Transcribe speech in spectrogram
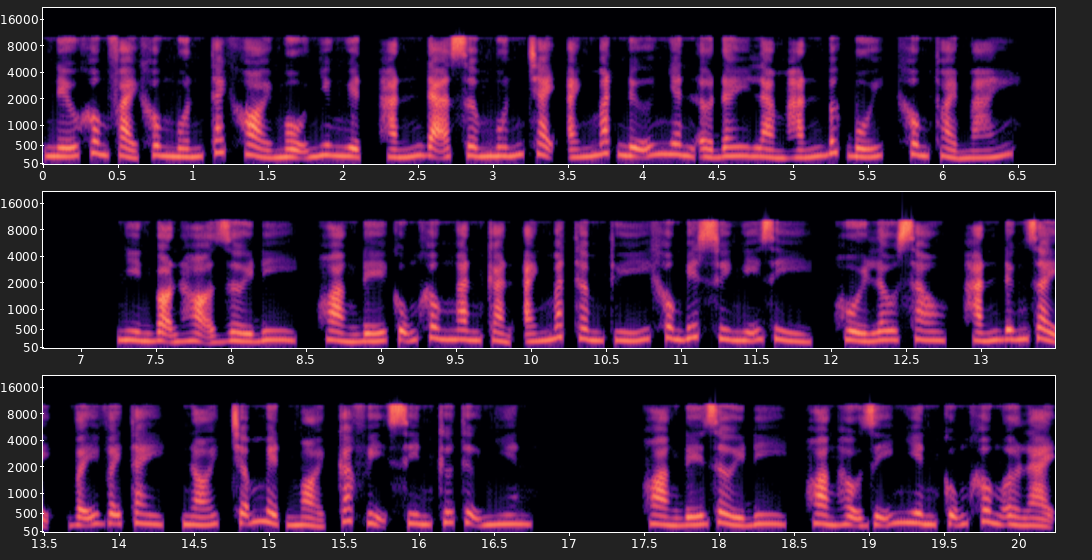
nếu không phải không muốn tách khỏi mộ như Nguyệt, hắn đã sớm muốn chạy ánh mắt nữ nhân ở đây làm hắn bức bối, không thoải mái. Nhìn bọn họ rời đi, hoàng đế cũng không ngăn cản ánh mắt thâm thúy không biết suy nghĩ gì, hồi lâu sau, hắn đứng dậy, vẫy vẫy tay, nói chậm mệt mỏi các vị xin cứ tự nhiên. Hoàng đế rời đi, hoàng hậu dĩ nhiên cũng không ở lại,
